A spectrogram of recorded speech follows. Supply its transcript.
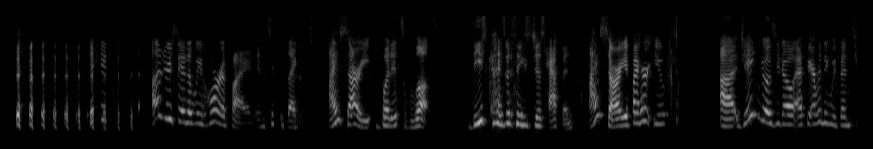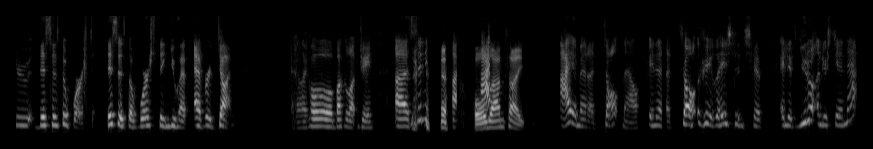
Understandably horrified, and Sydney's like, "I'm sorry, but it's love. These kinds of things just happen. I'm sorry if I hurt you." Uh, Jane goes, "You know, after everything we've been through, this is the worst. This is the worst thing you have ever done." And I'm like, "Oh, buckle up, Jane." Uh, Sydney. Hold I- on tight. I am an adult now in an adult relationship. And if you don't understand that,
